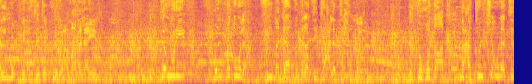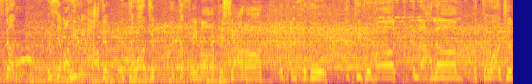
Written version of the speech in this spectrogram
المقبلة ستكون أمام العين. الدوري والبطولة في مدى قدرتك على التحمل. الضغوطات مع كل جوله تزداد. الجماهير الحاضره التواجد التصميمات الشعارات الحضور التيفوهات. الأعلام التواجد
